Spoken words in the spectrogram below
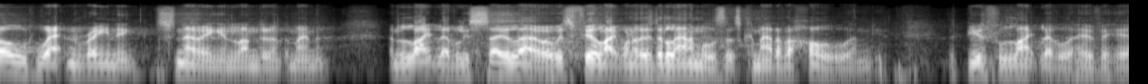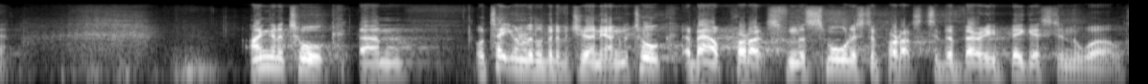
cold, wet, and raining, snowing in London at the moment. And the light level is so low, I always feel like one of those little animals that's come out of a hole. And there's beautiful light level over here. I'm going to talk, um, I'll take you on a little bit of a journey. I'm going to talk about products from the smallest of products to the very biggest in the world.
